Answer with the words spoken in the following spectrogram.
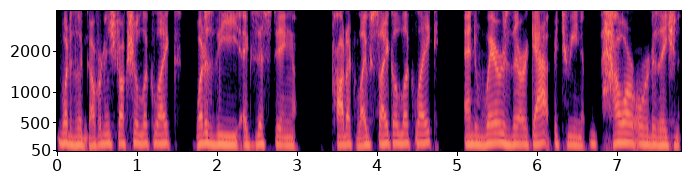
What does the governance structure look like? What does the existing product lifecycle look like? And where is there a gap between how our organization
